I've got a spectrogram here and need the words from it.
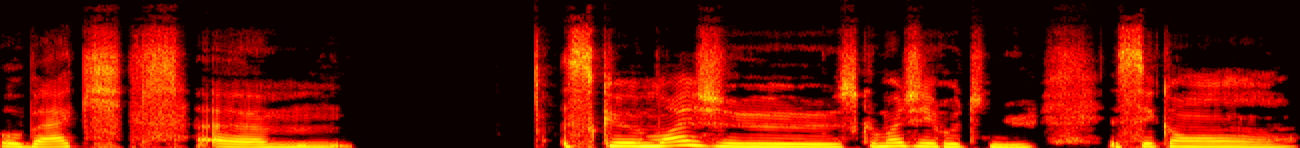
au bac. Euh, ce que moi je, ce que moi j'ai retenu, c'est qu'en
